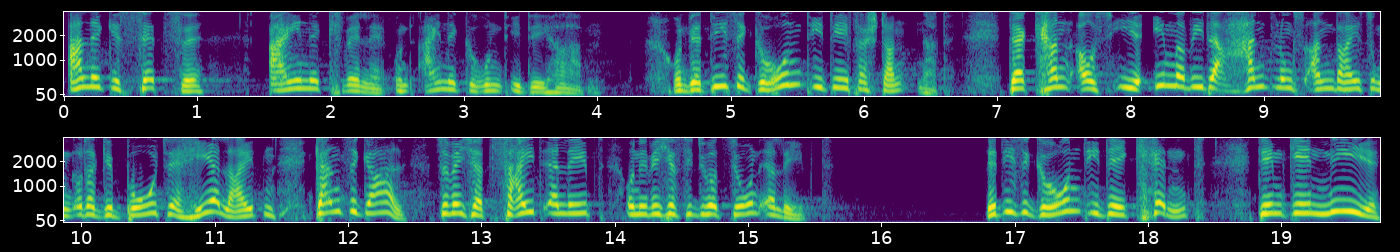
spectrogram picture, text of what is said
alle Gesetze eine Quelle und eine Grundidee haben. Und wer diese Grundidee verstanden hat, der kann aus ihr immer wieder Handlungsanweisungen oder Gebote herleiten, ganz egal, zu welcher Zeit er lebt und in welcher Situation er lebt. Wer diese Grundidee kennt, dem gehen nie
